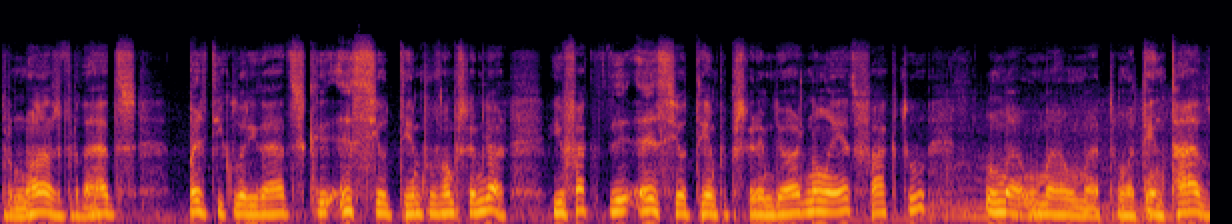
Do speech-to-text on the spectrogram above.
pormenores, verdades, particularidades que a seu tempo vão perceber melhor. E o facto de a seu tempo perceberem melhor não é de facto uma, uma, uma, um atentado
